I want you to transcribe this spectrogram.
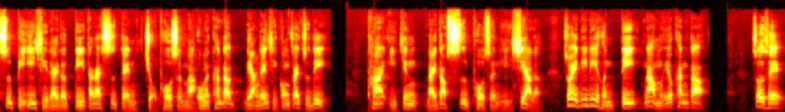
是比预期来的低，大概四点九 p e r n 嘛。我们看到两年期公债殖利它已经来到四 p e r n 以下了，所以利率很低。那我们又看到这些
